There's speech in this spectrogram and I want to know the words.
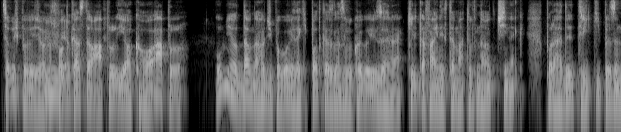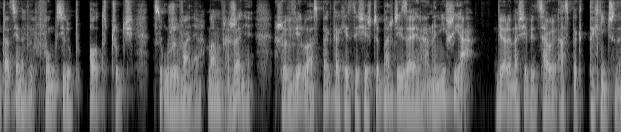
Co byś powiedział Już na wiem. podcast o Apple i około Apple? U mnie od dawna chodzi po głowie taki podcast dla zwykłego usera. Kilka fajnych tematów na odcinek. Porady, triki, prezentacje nowych funkcji lub odczuć z używania. Mam wrażenie, że w wielu aspektach jesteś jeszcze bardziej zajerany niż ja. Biorę na siebie cały aspekt techniczny.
